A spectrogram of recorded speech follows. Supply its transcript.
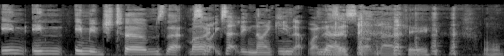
in, in image terms that might. It's not exactly Nike mm, that one, no, is it? it's not Nike or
